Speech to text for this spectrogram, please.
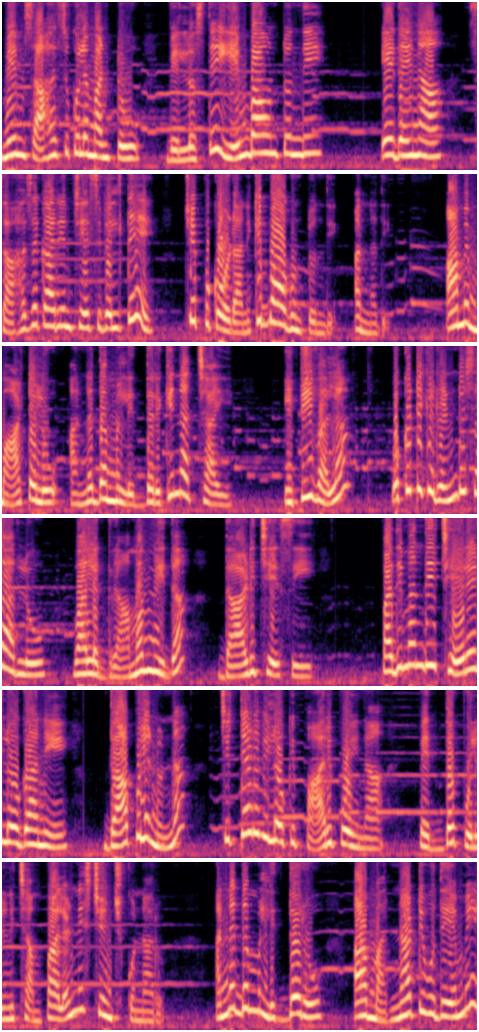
మేం సాహసికులమంటూ వెళ్ళొస్తే ఏం బావుంటుంది? ఏదైనా సాహస కార్యం చేసి వెళ్తే చెప్పుకోవడానికి బాగుంటుంది అన్నది. ఆమె మాటలు అన్నదమ్ములిద్దరికీ నచ్చాయి. ఇటీవల ఒకటికి రెండుసార్లు వాళ్ళ గ్రామం మీద దాడి చేసి పది మంది చేరేలోగానే దాపులనున్న చిట్టడవిలోకి పారిపోయిన పెద్ద పులిని చంపాలని నిశ్చయించుకున్నారు. అన్నదమ్ములిద్దరూ ఆ మర్నాటి ఉదయమే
